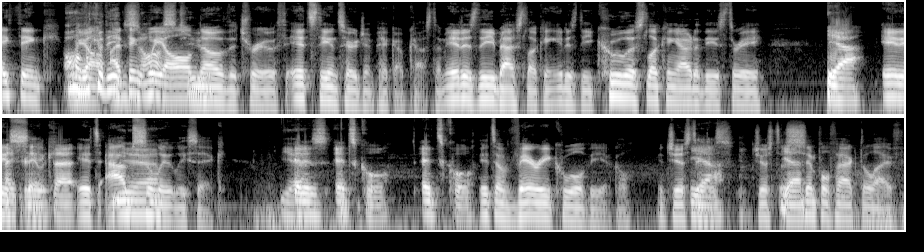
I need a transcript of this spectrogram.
I think Oh, we look all, at the I think we all too. know the truth. It's the Insurgent pickup custom. It is the best looking. It is the coolest looking out of these three. Yeah, It is agree sick. with that. It's absolutely sick. yeah. it is. It's cool. It's cool. It's a very cool vehicle. It just Yeah. is. Just a Yeah. simple fact of life.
